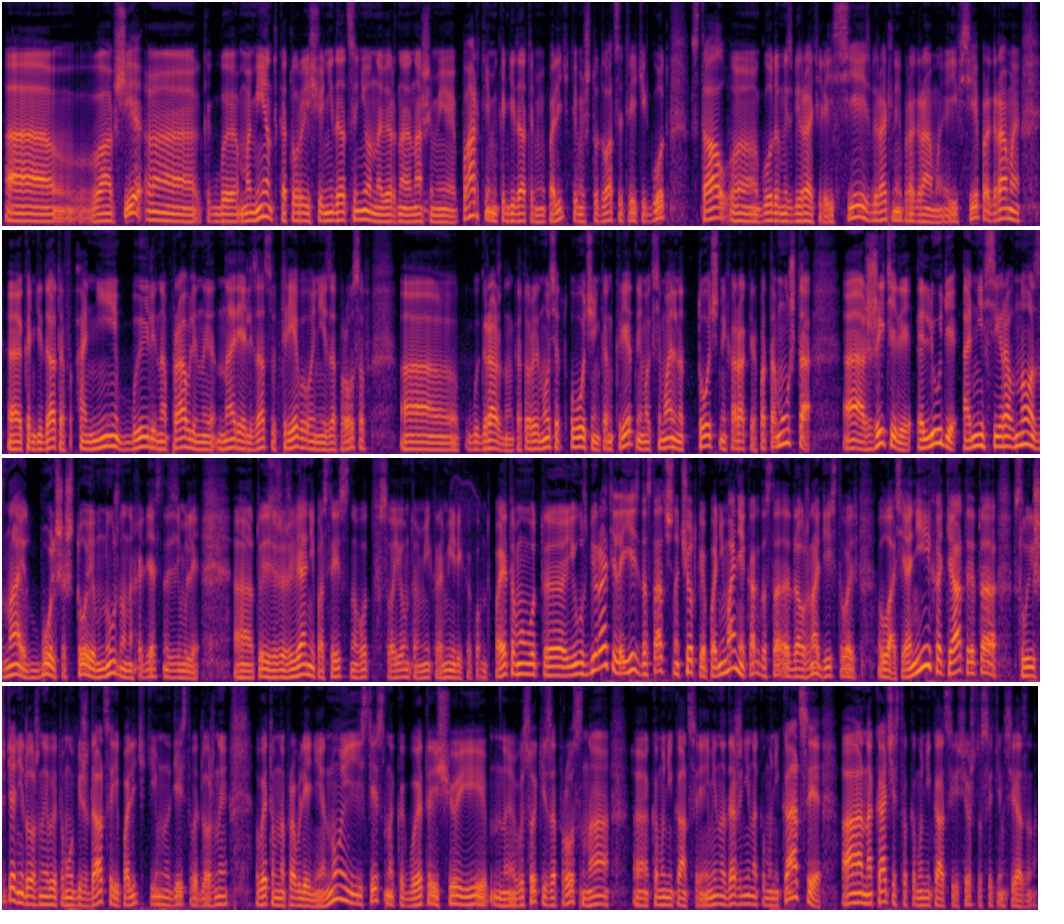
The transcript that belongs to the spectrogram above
а, вообще, а, как бы момент, который еще недооценен, наверное, нашими партиями, кандидатами, политиками, что 23 год стал а, годом избирателей. Все избирательные программы, и все программы а, кандидатов, они были направлены на реализацию требований и запросов а, как бы, граждан, которые носят очень конкретный, максимально точный характер, потому что жители, люди, они все равно знают больше, что им нужно, находясь на Земле. А, то есть живя непосредственно вот в своем там микромире каком-то. Поэтому вот э, и у избирателя есть достаточно четкое понимание, как должна действовать власть. И они хотят это слышать, они должны в этом убеждаться, и политики именно действовать должны в этом направлении. Ну и, естественно, как бы это еще и высокий запрос на э, коммуникации. Именно даже не на коммуникации, а на качество коммуникации и все, что с этим связано.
